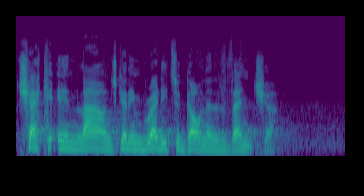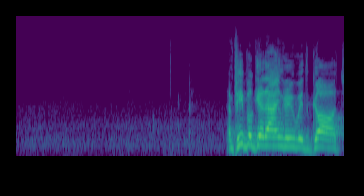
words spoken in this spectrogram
check in lounge getting ready to go on an adventure? And people get angry with God.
